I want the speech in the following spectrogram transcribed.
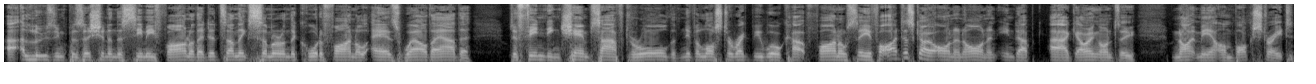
a losing position in the semi final. They did something similar in the quarter final as well. They are the defending champs after all. They've never lost a Rugby World Cup final. See, if I just go on and on and end up uh, going on to Nightmare on Bok Street,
